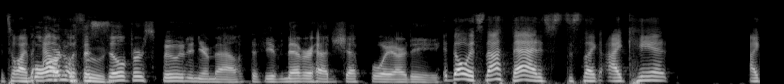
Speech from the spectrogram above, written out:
until I'm out born of with food. a silver spoon in your mouth if you've never had Chef Boyardee. no, it's not that. It's just like I can't. I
